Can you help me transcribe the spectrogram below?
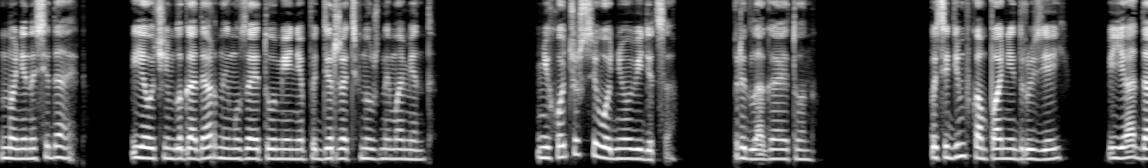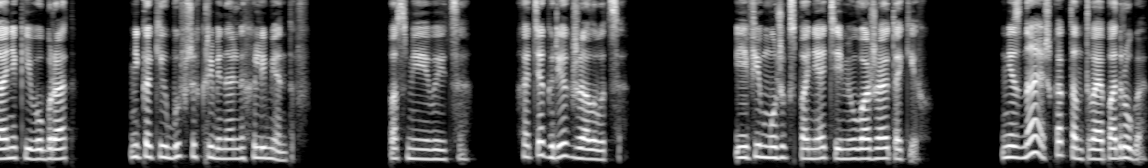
но не наседает. Я очень благодарна ему за это умение поддержать в нужный момент. «Не хочешь сегодня увидеться?» — предлагает он. «Посидим в компании друзей. Я, Даник, его брат. Никаких бывших криминальных элементов». Посмеивается. Хотя грех жаловаться. Ефим мужик с понятиями, уважаю таких. Не знаешь, как там твоя подруга?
